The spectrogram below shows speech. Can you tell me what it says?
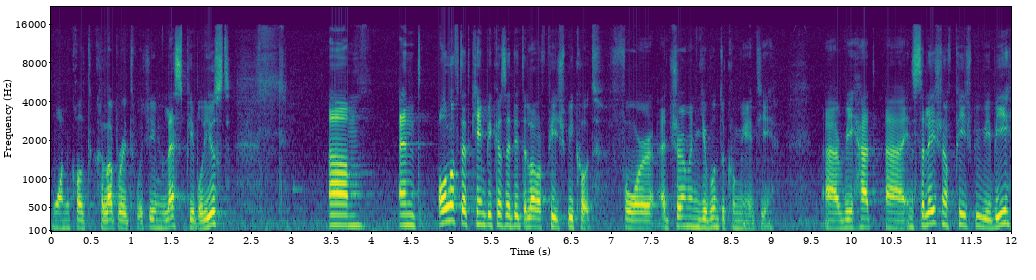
one called Colubrid, which even less people used. Um, and all of that came because I did a lot of PHP code for a German Ubuntu community. Uh, we had uh, installation of PHPBB,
